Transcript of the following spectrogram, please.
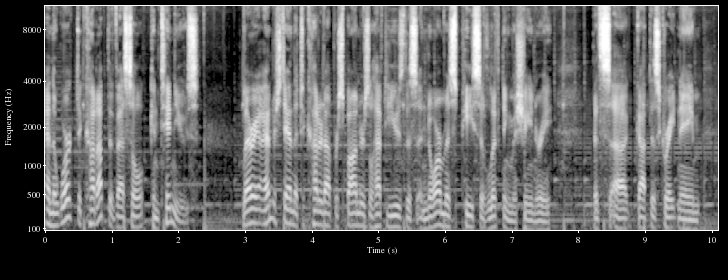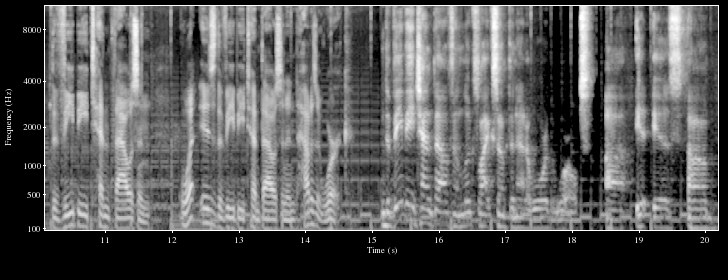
And the work to cut up the vessel continues. Larry, I understand that to cut it up, responders will have to use this enormous piece of lifting machinery that's uh, got this great name, the VB 10000. What is the VB 10000 and how does it work? The VB 10000 looks like something out of War of the Worlds. Uh, it is um,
